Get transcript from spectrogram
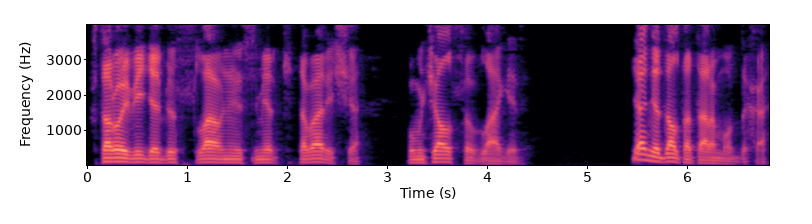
Второй, видя бесславную смерть товарища, умчался в лагерь. Я не дал татарам отдыха.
